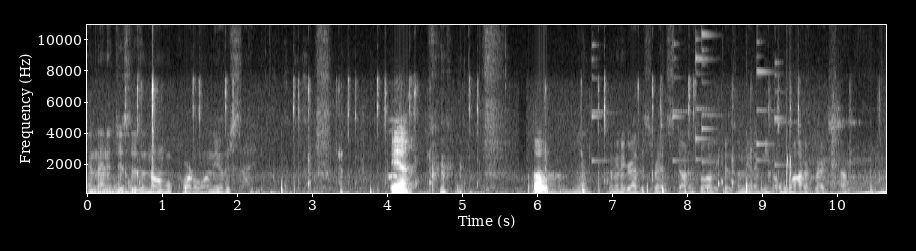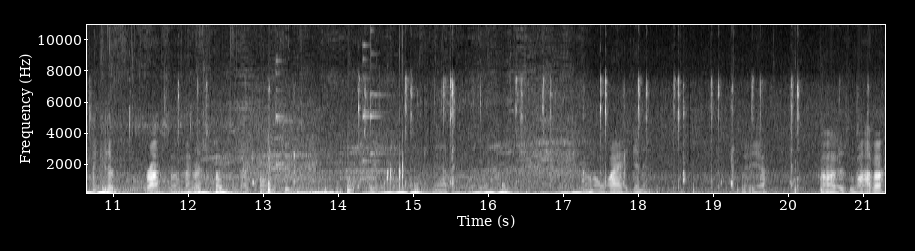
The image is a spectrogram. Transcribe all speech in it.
And then it just is a normal portal on the other side. yeah. Oh, Um, yeah. I'm gonna grab this redstone as well because I'm gonna need a lot of redstone. I could have brought some of my redstone from back home too. Actually. Yeah. I don't know why I didn't. But yeah. Oh, there's lava.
